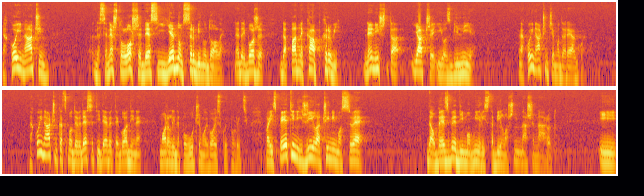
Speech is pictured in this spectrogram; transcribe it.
na koji način da se nešto loše desi i jednom Srbinu dole, ne daj Bože, da padne kap krvi, ne ništa jače i ozbiljnije, na koji način ćemo da reagujemo? Na koji način kad smo 99. godine morali da povučemo i vojsku i policiju? Pa iz petinih žila činimo sve da obezbedimo mir i stabilnost našem narodu. I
